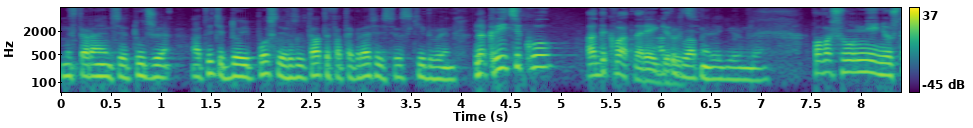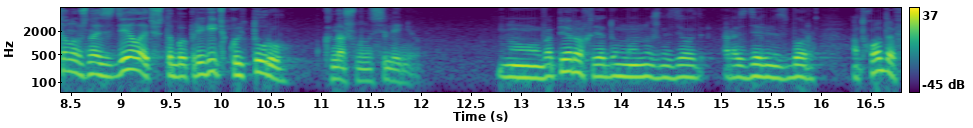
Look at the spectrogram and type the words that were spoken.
Мы стараемся тут же ответить до и после, результаты, фотографии, все скидываем. На критику адекватно реагируете? Адекватно реагируем, да. По вашему мнению, что нужно сделать, чтобы привить культуру к нашему населению? Ну, во-первых, я думаю, нужно сделать раздельный сбор отходов.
